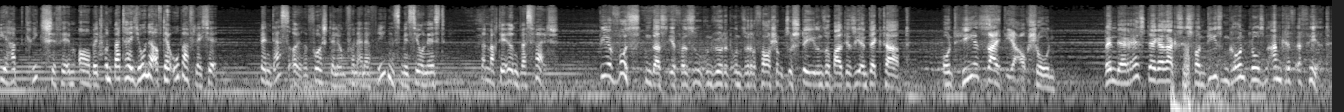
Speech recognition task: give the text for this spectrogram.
Ihr habt Kriegsschiffe im Orbit und Bataillone auf der Oberfläche. Wenn das eure Vorstellung von einer Friedensmission ist, dann macht ihr irgendwas falsch. Wir wussten, dass ihr versuchen würdet, unsere Forschung zu stehlen, sobald ihr sie entdeckt habt. Und hier seid ihr auch schon. Wenn der Rest der Galaxis von diesem grundlosen Angriff erfährt,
